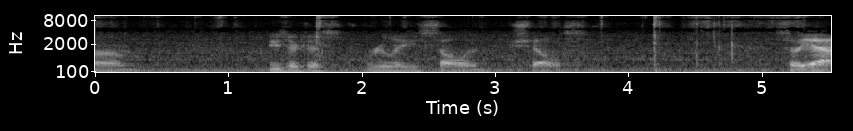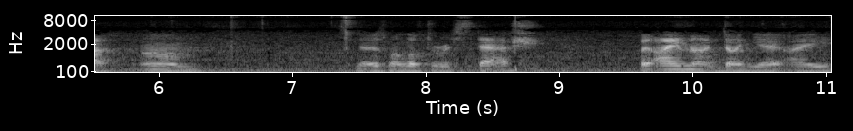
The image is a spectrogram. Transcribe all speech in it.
Um, these are just really solid shells. So yeah, um, that is my leftover stash. But I am not done yet. I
